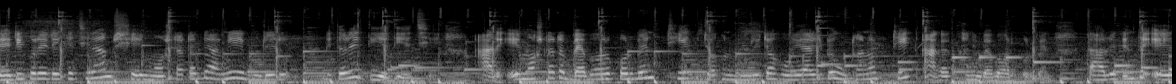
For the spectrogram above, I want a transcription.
রেডি করে রেখেছিলাম, সেই মশলাটাকে আমি এই ভুড়ির ভিতরে দিয়ে দিয়েছি। আর এই মশলাটা ব্যবহার করবেন ঠিক যখন ভুড়িটা হয়ে আসবে উঠানোর ঠিক আগেখানে ব্যবহার করবেন। তাহলে কিন্তু এর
